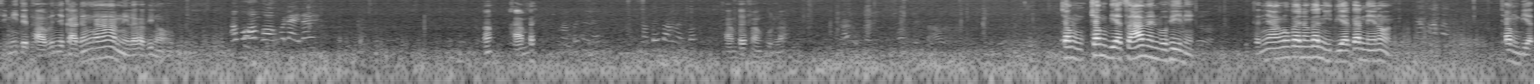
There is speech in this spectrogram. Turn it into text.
สิมีแต่ภาพบรรยากาศงามๆนี่แหละครับพี่น้องเอาพร้อมออกไปได้เลยเอ้าขามไปทำไปทางไหนทำไปฟังหน่อยบ่ขามไปฟังคุณละช่องช่องเบียดสามแม่นบ่พี่นี่สัญญางลงไปนั่นก็หนีเบียดกันแน่นอน ช่องเบียด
